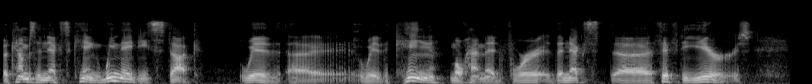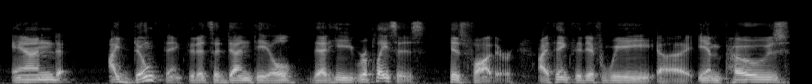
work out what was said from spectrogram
becomes the next king, we may be stuck with, uh, with King Mohammed for the next uh, 50 years. And I don't think that it's a done deal that he replaces his father. I think that if we uh, impose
